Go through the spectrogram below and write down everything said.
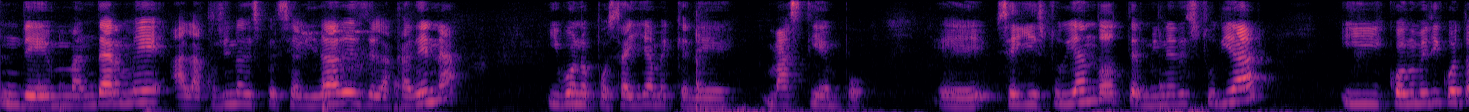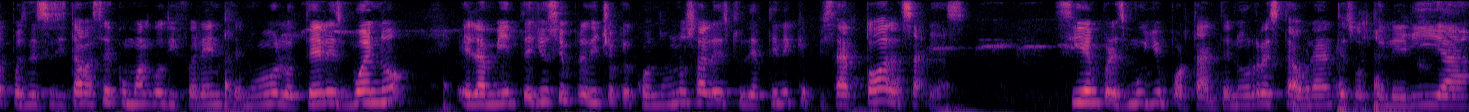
de mandarme a la cocina de especialidades de la cadena y bueno, pues ahí ya me quedé más tiempo. Eh, seguí estudiando, terminé de estudiar y cuando me di cuenta pues necesitaba hacer como algo diferente, ¿no? El hotel es bueno, el ambiente, yo siempre he dicho que cuando uno sale a estudiar tiene que pisar todas las áreas. Siempre es muy importante, ¿no? Restaurantes, hotelería,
